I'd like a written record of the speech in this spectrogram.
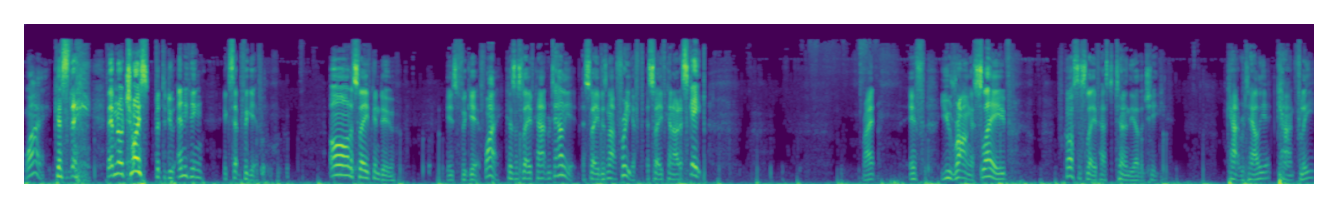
Why? Because they, they have no choice but to do anything except forgive. All a slave can do is forgive. Why? Because a slave can't retaliate. A slave is not free. A slave cannot escape. Right? If you wrong a slave, course the slave has to turn the other cheek. Can't retaliate, can't flee.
